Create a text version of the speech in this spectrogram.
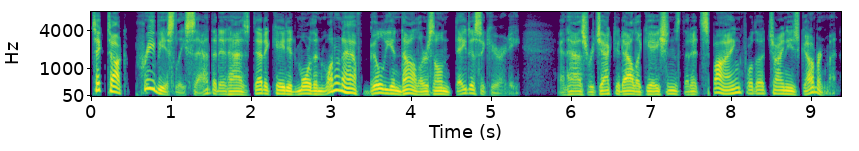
TikTok previously said that it has dedicated more than $1.5 billion on data security and has rejected allegations that it's spying for the Chinese government.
